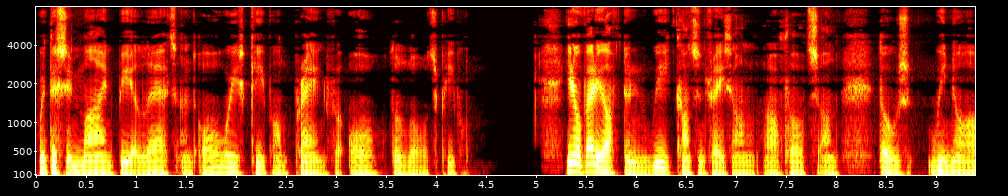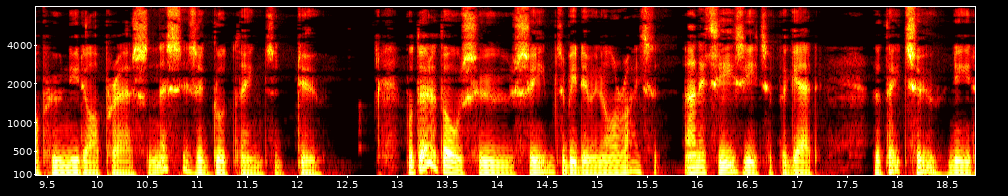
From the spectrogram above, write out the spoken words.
With this in mind, be alert and always keep on praying for all the Lord's people. You know, very often we concentrate on our thoughts on those we know of who need our prayers, and this is a good thing to do. But there are those who seem to be doing all right, and it's easy to forget that they too need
